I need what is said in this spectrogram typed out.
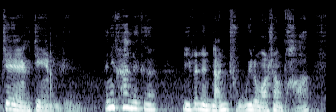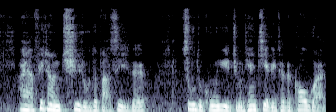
这样一个电影里边，你看那个里边的男主为了往上爬，哎呀，非常屈辱的把自己的租的公寓整天借给他的高管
